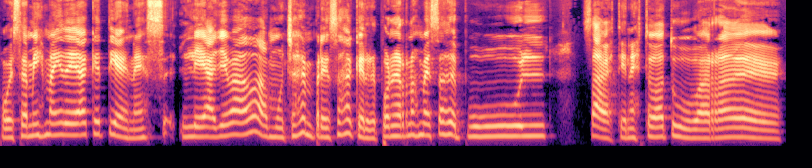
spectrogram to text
o esa misma idea que tienes le ha llevado a muchas empresas a querer ponernos mesas de pool, ¿sabes? Tienes toda tu barra de,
